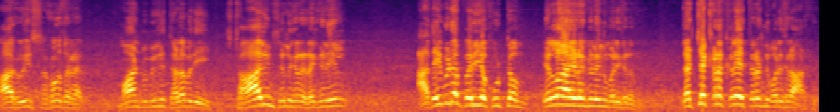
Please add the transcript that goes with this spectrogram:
ஆறு உயிர் சகோதரர் மாண்புமிகு தளபதி ஸ்டாலின் செல்லுகிற இடங்களில் அதைவிட பெரிய கூட்டம் எல்லா இடங்களிலும் வருகிறது. லட்சக்கணக்கிலே திரண்டு வருகிறார்கள்.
